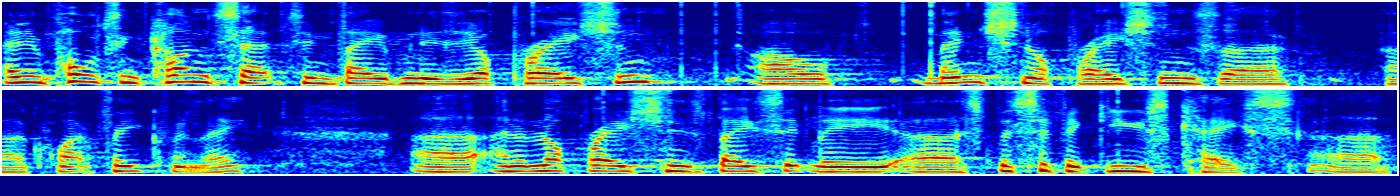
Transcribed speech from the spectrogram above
An important concept in Faban is the operation. I'll mention operations uh, uh, quite frequently. Uh, and an operation is basically a specific use case, uh,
